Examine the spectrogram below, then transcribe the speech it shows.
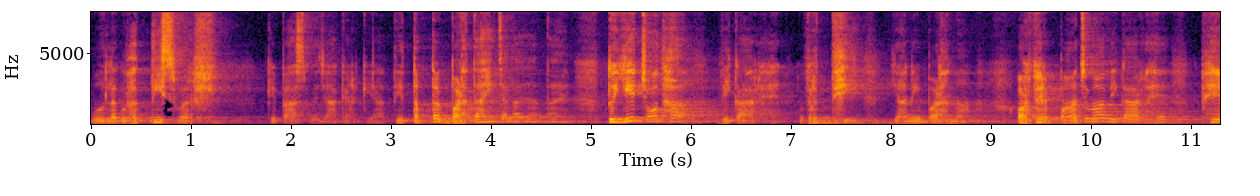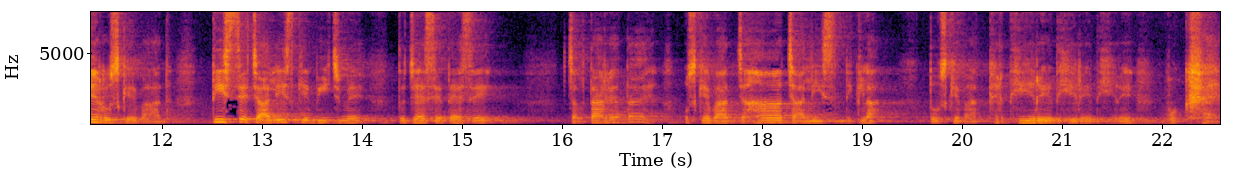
वो लगभग तीस वर्ष के पास में जाकर के आती है, तब तक बढ़ता ही चला जाता है। तो ये चौथा विकार है, वृद्धि यानी बढ़ना। और फिर पांचवा विकार है, फिर उसके बाद तीस से चालीस के बीच में तो जैसे तैसे चलता रहता है, उसके बाद जहाँ चालीस निकला तो उसके बाद फिर धीरे धीरे धीरे वो क्षय,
